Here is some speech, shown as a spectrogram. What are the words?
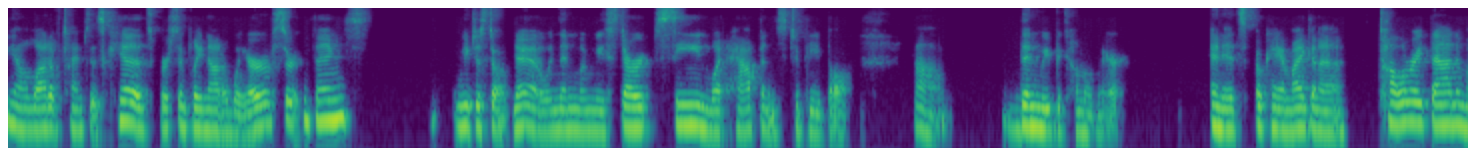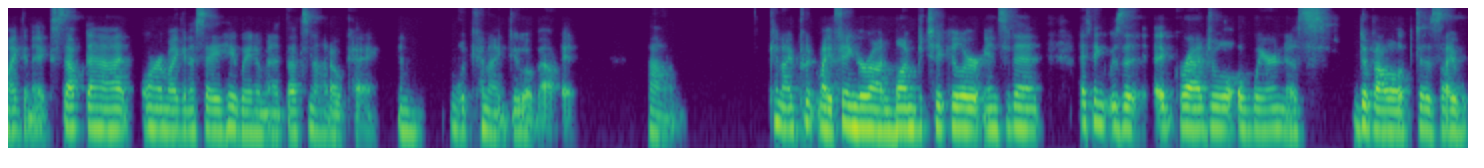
you know, a lot of times as kids, we're simply not aware of certain things. We just don't know. And then when we start seeing what happens to people, um, then we become aware. And it's okay, am I going to tolerate that? Am I going to accept that? Or am I going to say, hey, wait a minute, that's not okay? And what can I do about it? Um, can I put my finger on one particular incident? I think it was a, a gradual awareness developed as I you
